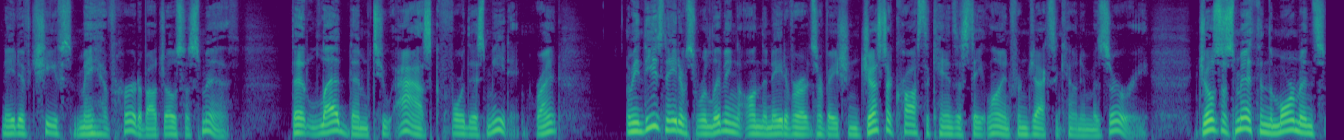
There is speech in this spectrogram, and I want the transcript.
native chiefs may have heard about Joseph Smith that led them to ask for this meeting, right? I mean, these natives were living on the native reservation just across the Kansas state line from Jackson County, Missouri. Joseph Smith and the Mormons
